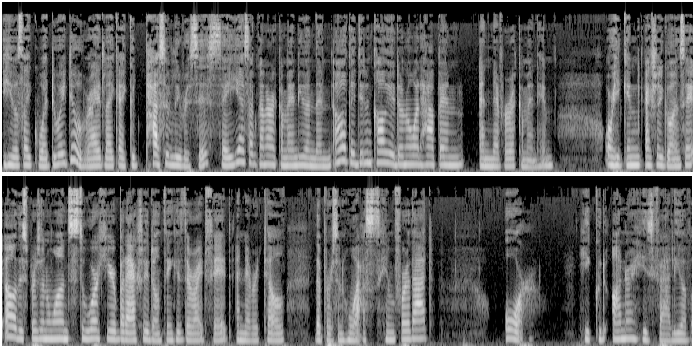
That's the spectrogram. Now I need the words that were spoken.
He was like, "What do I do?" Right? Like I could passively resist, say, "Yes, I'm going to recommend you," and then, "Oh, they didn't call you. I don't know what happened," and never recommend him or he can actually go and say, "Oh, this person wants to work here, but I actually don't think he's the right fit," and never tell the person who asks him for that. Or he could honor his value of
